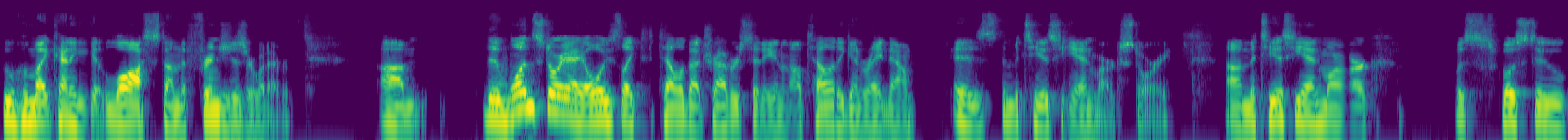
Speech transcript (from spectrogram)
who who might kind of get lost on the fringes or whatever. Um, the one story I always like to tell about Traverse City, and I'll tell it again right now, is the Mattias Janmark story. Uh, Mattias Janmark was supposed to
